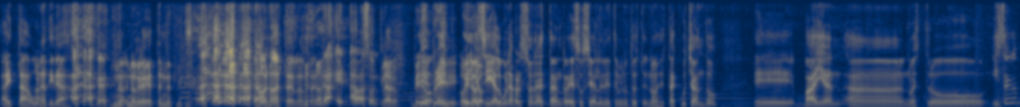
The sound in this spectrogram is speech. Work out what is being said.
Ahí está, una Ah. tirada. no. no creo que esté en Netflix. No, no, está, no está. Está en Amazon. claro. Pero, Bien brave. sí. Oye, pero yo- si alguna persona está en redes sociales en este minuto, este- nos está escuchando, eh, vayan a nuestro Instagram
